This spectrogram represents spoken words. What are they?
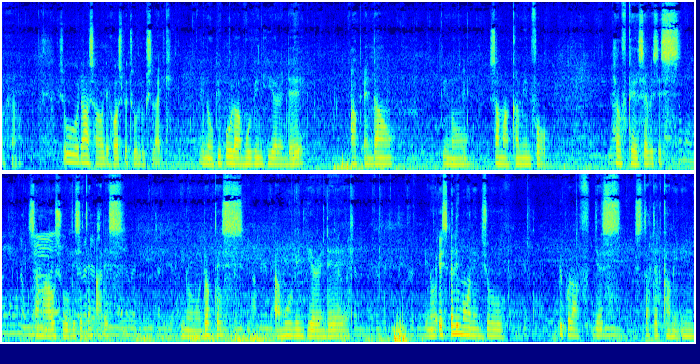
Okay. so that's how the hospital looks like. You know people are moving here and there up and down. You know okay. some are coming for healthcare services. Some are also visiting others. You know doctors are moving here and there. You know it's early morning so people have just started coming in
